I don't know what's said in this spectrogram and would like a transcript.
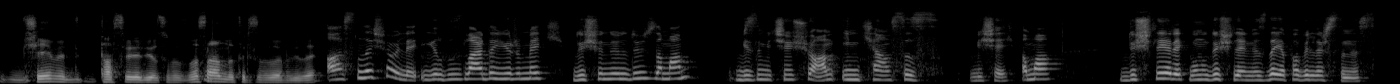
Bir şey mi tasvir ediyorsunuz? Nasıl anlatırsınız onu bize? Aslında şöyle yıldızlarda yürümek düşünüldüğü zaman bizim için şu an imkansız bir şey. Ama düşleyerek bunu düşlerinizde yapabilirsiniz.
